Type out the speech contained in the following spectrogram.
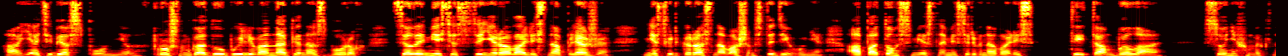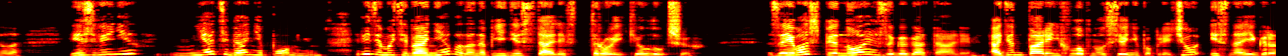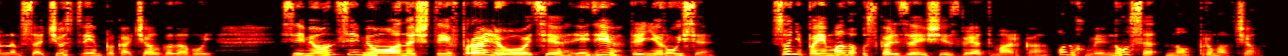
«А я тебя вспомнил. В прошлом году были в Анапе на сборах, целый месяц тренировались на пляже, несколько раз на вашем стадионе, а потом с местными соревновались. Ты там была». Соня хмыкнула. «Извини, я тебя не помню. Видимо, тебя не было на пьедестале в тройке лучших». За его спиной загоготали. Один парень хлопнул Сеню по плечу и с наигранным сочувствием покачал головой. «Семен Семенович, ты в пролете. Иди, тренируйся». Соня поймала ускользающий взгляд Марка. Он ухмыльнулся, но промолчал.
